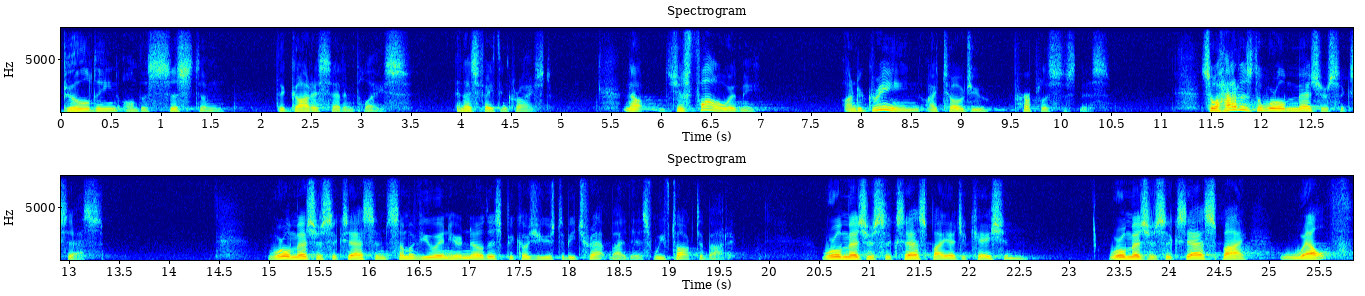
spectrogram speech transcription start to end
building on the system that God has set in place. And that's faith in Christ. Now, just follow with me. Under green, I told you purposelessness. So, how does the world measure success? The world measures success, and some of you in here know this because you used to be trapped by this. We've talked about it. World measures success by education. World measures success by wealth.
